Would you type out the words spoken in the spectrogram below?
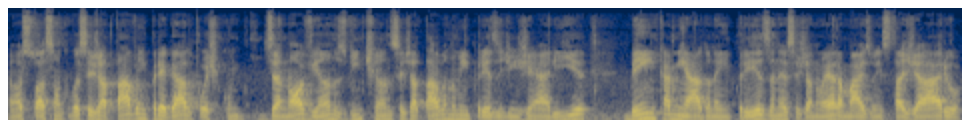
é uma situação que você já estava empregado, poxa, com 19 anos, 20 anos, você já estava numa empresa de engenharia, bem encaminhado na empresa, né? Você já não era mais um estagiário,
